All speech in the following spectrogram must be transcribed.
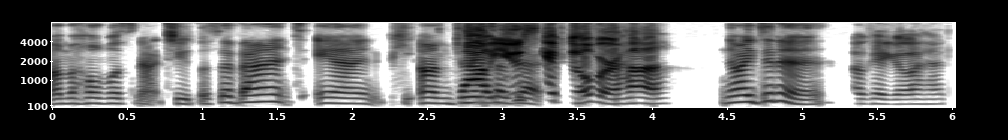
um homeless not toothless event, and P- um Jeree Wow, you that skipped over, huh? No, I didn't. Okay, go ahead.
